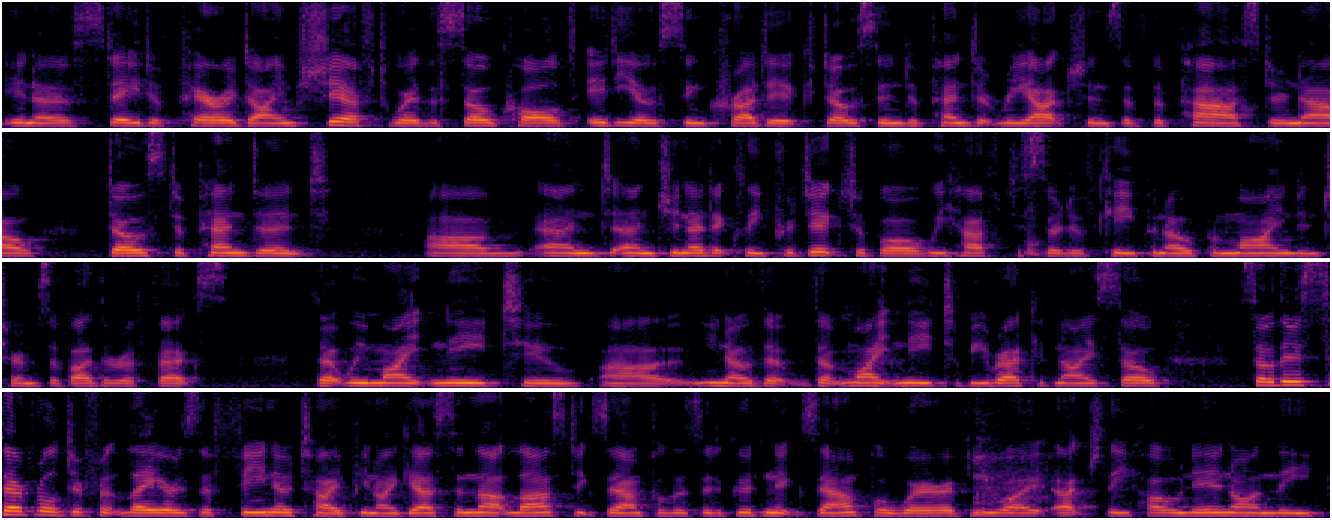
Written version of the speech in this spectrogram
in a state of paradigm shift where the so-called idiosyncratic dose-independent reactions of the past are now dose-dependent um, and, and genetically predictable, we have to sort of keep an open mind in terms of other effects that we might need to, uh, you know, that, that might need to be recognized. So, so there's several different layers of phenotyping, I guess, and that last example is a good example where if you uh, actually hone in on the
